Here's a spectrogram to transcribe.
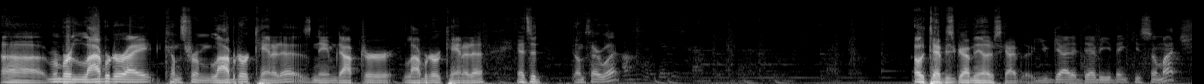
uh, remember Labradorite comes from Labrador, Canada. is named after Labrador, Canada. It's a. I'm sorry, what? Oh, Debbie's grabbing the other sky blue. You got it, Debbie. Thank you so much.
